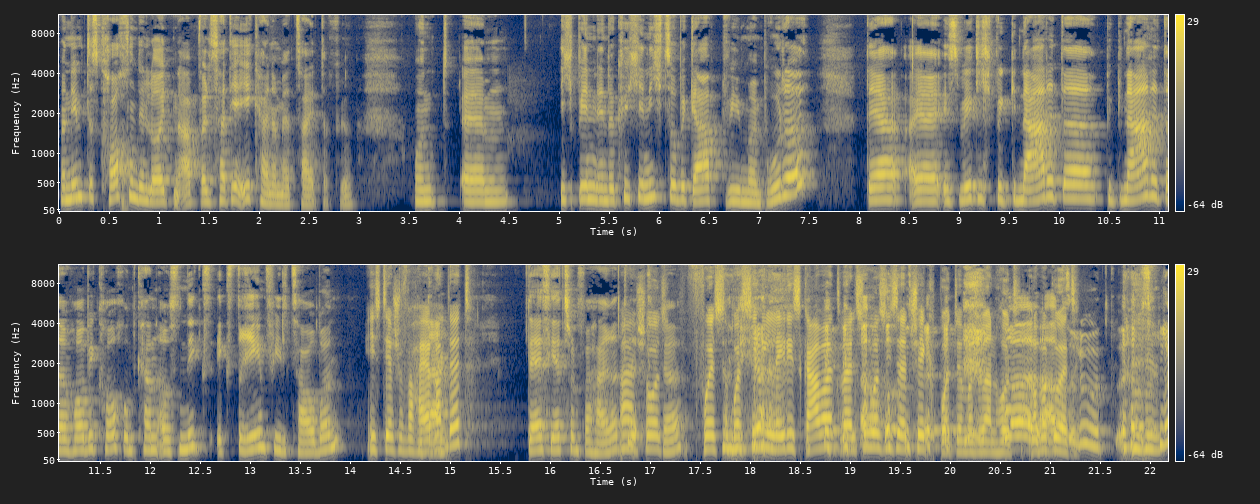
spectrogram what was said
man nimmt das Kochen den Leuten ab, weil es hat ja eh keiner mehr Zeit dafür. Und ähm, ich bin in der Küche nicht so begabt wie mein Bruder. Der äh, ist wirklich begnadeter, begnadeter Hobbykoch und kann aus nix extrem viel zaubern. Ist der schon verheiratet? Der ist jetzt schon verheiratet. Ah, schon. Ja. Falls ein paar Single Ladies gab, weil sowas ist ja ein Jackpot, wenn man so einen hat. Aber gut. Absolut.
